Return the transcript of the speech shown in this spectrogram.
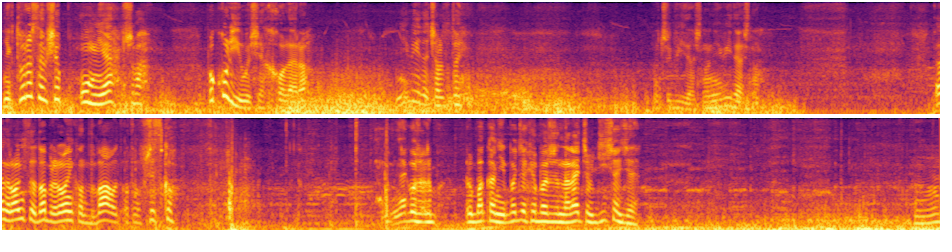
Niektóre sobie się u mnie trzeba pokuliły się cholera. Nie widać, ale tutaj. Znaczy widać, no nie widać, no. Ten rolnik to dobry rolnik, on dba o, o to wszystko. Niego, że ryb- rybaka nie będzie, chyba że naleciał dzisiaj, gdzie. No,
